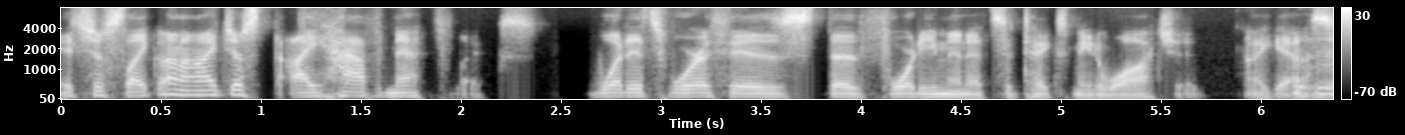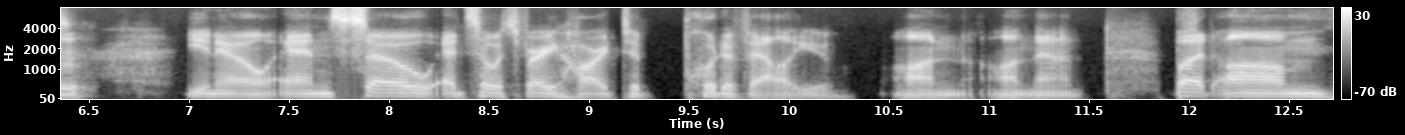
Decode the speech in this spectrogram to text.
it's just like oh no, i just i have netflix what it's worth is the 40 minutes it takes me to watch it i guess Mhm. you know and so and so it's very hard to put a value on on that. But um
